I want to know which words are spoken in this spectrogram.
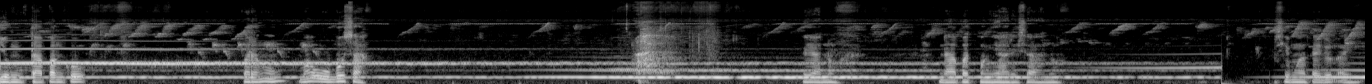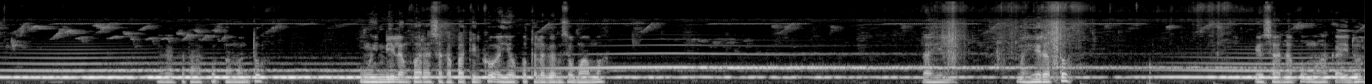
yung tapang ko parang oh, maubos ah. Kaya ano dapat mangyari sa ano kasi mga kaidol ay nakakatakot naman to hindi lang para sa kapatid ko ayaw ko talagang sumama. Dahil mahirap to. Kaya sana po mga kaidol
